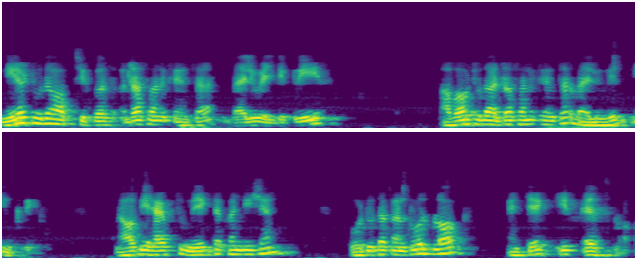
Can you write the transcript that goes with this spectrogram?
Near to the obstacle ultrasonic sensor, value will decrease. Above to the ultrasonic sensor, value will increase. Now we have to make the condition. Go to the control block and take if else block.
